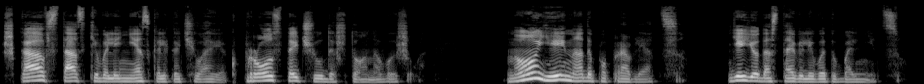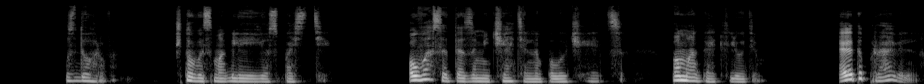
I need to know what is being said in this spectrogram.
Шкаф стаскивали несколько человек. Просто чудо, что она выжила. Но ей надо поправляться. Ее доставили в эту больницу. Здорово, что вы смогли ее спасти. У вас это замечательно получается — помогать людям. Это правильно.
